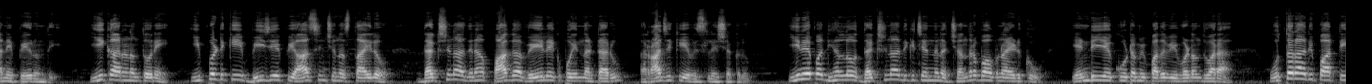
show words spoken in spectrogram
అనే పేరుంది. ఈ కారణంతోనే ఇప్పటికీ బీజేపీ ఆశించిన స్థాయిలో దక్షిణాదిన పాగా వేయలేకపోయిందంటారు రాజకీయ విశ్లేషకులు. ఈ నేపథ్యంలో దక్షిణాదికి చెందిన చంద్రబాబు నాయుడుకు ఎన్డీఏ కూటమి పదవి ఇవ్వడం ద్వారా ఉత్తరాది పార్టీ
